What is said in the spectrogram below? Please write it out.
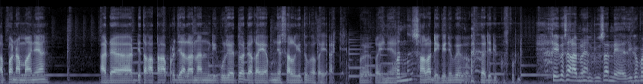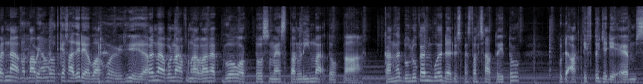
apa namanya? Ada di tengah-tengah perjalanan di kuliah itu ada kayak menyesal gitu nggak kayak "Ah, gue kayaknya Pernah. salah deh kayaknya gue nggak jadi guru. kayak gue salah ambil jurusan deh. Jadi gue pernah pernah pengen podcast aja deh apa apa gitu ya. pernah pernah pernah banget gue waktu semester 5 tuh Nah, karena dulu kan gue dari semester 1 itu udah aktif tuh jadi MC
